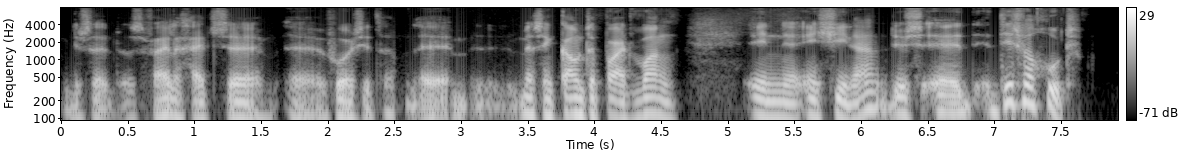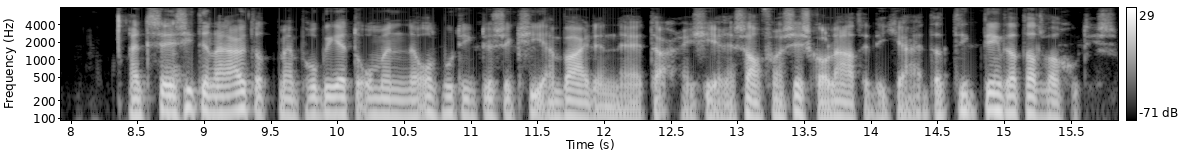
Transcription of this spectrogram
dus dat is de veiligheidsvoorzitter, met zijn counterpart Wang in, in China. Dus het is wel goed. Het uh, ziet er naar uit dat men probeert om een uh, ontmoeting tussen Xi en Biden uh, te arrangeren in San Francisco later dit jaar. Dat, ik denk dat dat wel goed is.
